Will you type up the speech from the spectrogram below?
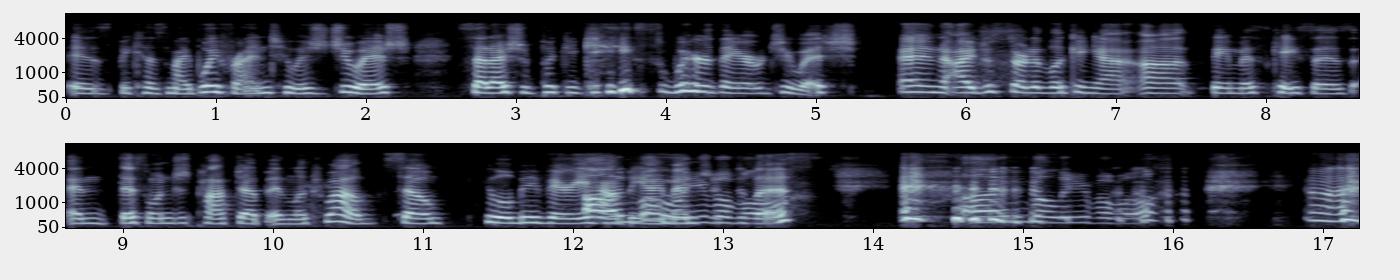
is because my boyfriend, who is Jewish, said I should pick a case where they are Jewish. And I just started looking at uh, famous cases, and this one just popped up and looked wild. So he will be very happy I mentioned this. unbelievable Uh,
